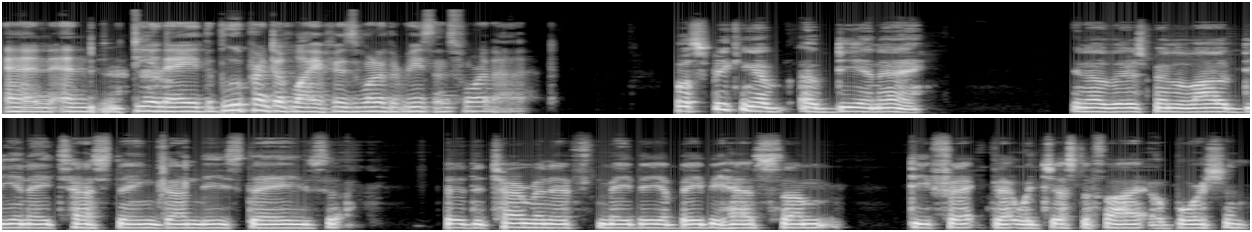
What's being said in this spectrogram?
And and yeah. DNA, the blueprint of life is one of the reasons for that. Well, speaking of, of DNA, you know, there's been a lot of DNA testing done these days to determine if maybe a baby has some defect that would justify abortion.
